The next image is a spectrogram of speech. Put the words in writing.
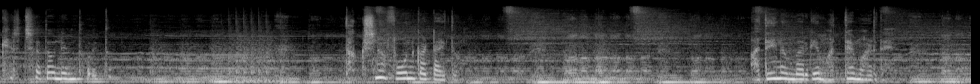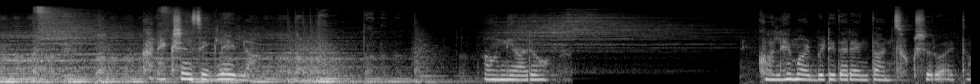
ಕಿರ್ಚೋದು ನಿಂತು ಹೋಯ್ತು ತಕ್ಷಣ ಫೋನ್ ಕಟ್ಟಾಯ್ತು ಅದೇ ನಂಬರ್ಗೆ ಮತ್ತೆ ಮಾಡಿದೆ. ಕನೆಕ್ಷನ್ ಸಿಗ್ಲೇ ಇಲ್ಲ. ಅವನ್ ಯಾರೋ ಕೊಲೆ ಮಾಡಿಬಿಟ್ಟಿದ್ದಾರೆ ಅಂತ ಅನ್ಸೋಕ್ ಶುರು ಆಯಿತು.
